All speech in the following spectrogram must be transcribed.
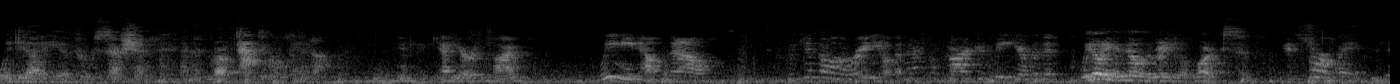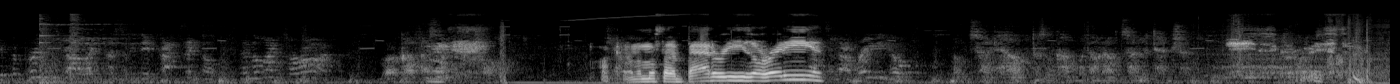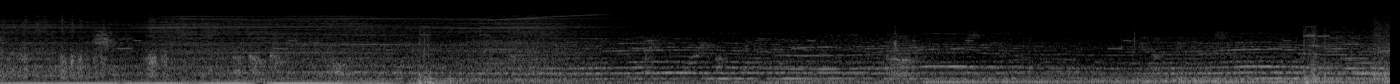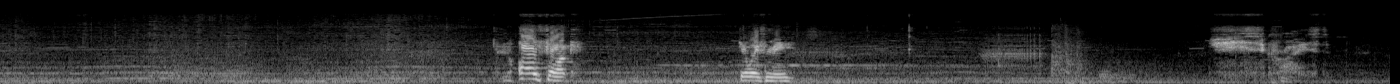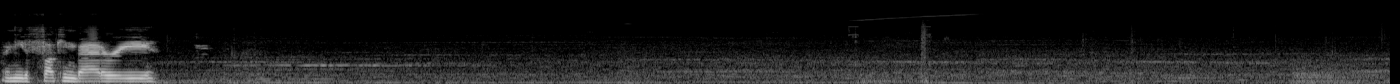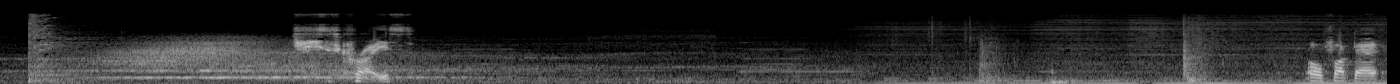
We get out of here through reception and then lurk tactical cleanup. If we get here in time, we need help now. If we get on the radio, the National Guard could be here within. We don't even know the radio works. It's shortwave. If the prison's got electricity, they've got signal, and the lights are on. Work off. Fuck, I'm almost out of batteries already. Oh fuck! Get away from me. Jesus Christ. I need a fucking battery. Jesus Christ. Oh, fuck that.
